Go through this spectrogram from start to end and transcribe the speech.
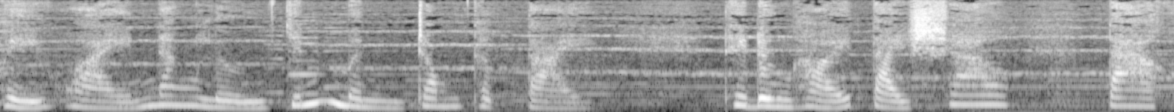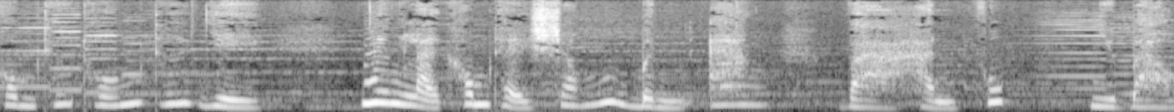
hủy hoại năng lượng chính mình trong thực tại, thì đừng hỏi tại sao ta không thiếu thốn thứ gì nhưng lại không thể sống bình an và hạnh phúc như bao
